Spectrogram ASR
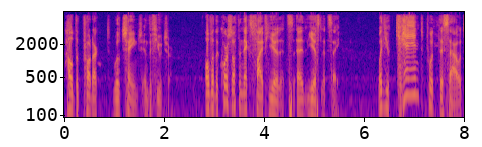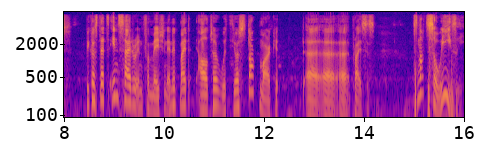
how the product will change in the future over the course of the next five year, let's, uh, years, let's say. Well, you can't put this out because that's insider information and it might alter with your stock market uh, uh, uh, prices. It's not so easy.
